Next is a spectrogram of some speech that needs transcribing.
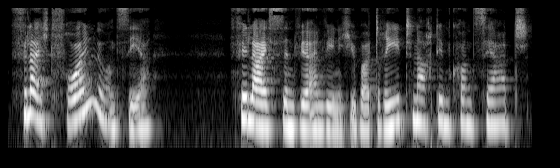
Vielleicht freuen wir uns sehr, Vielleicht sind wir ein wenig überdreht nach dem Konzert.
